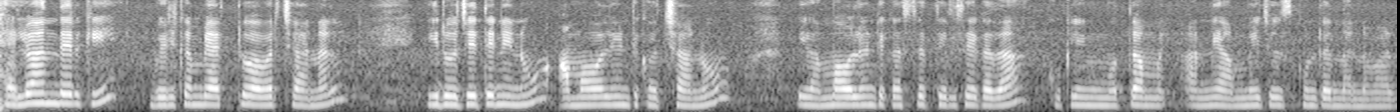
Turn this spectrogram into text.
హలో అందరికీ welcome back to our channel. ఈరోజైతే నేను అమ్మ వాళ్ళ ఇంటికి వచ్చాను. ఈ అమ్మ వాళ్ళ ఇంటికి వస్తే తెలిసే కదా కుకింగ్ మొత్తం అన్నీ అమ్మే చూసుకుంటుంది అన్నమాట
